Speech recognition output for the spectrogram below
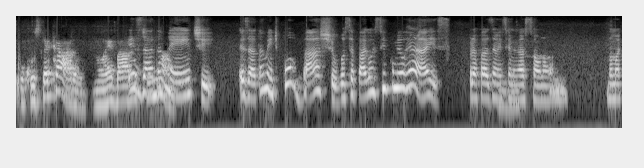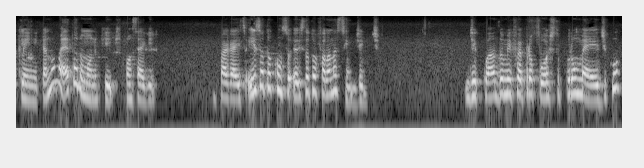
o custo é caro, não é barato. Exatamente, não. exatamente. Por baixo, você paga uns 5 mil reais para fazer uma uhum. inseminação num, numa clínica. Não é todo mundo que, que consegue pagar isso. Isso eu, tô, isso eu tô falando assim, gente. De quando me foi proposto por um médico,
